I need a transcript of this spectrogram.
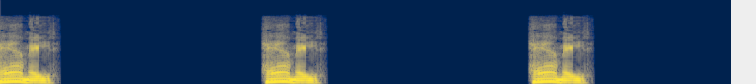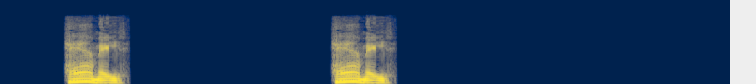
Hamel Hamel Hamel Hamel Hamel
